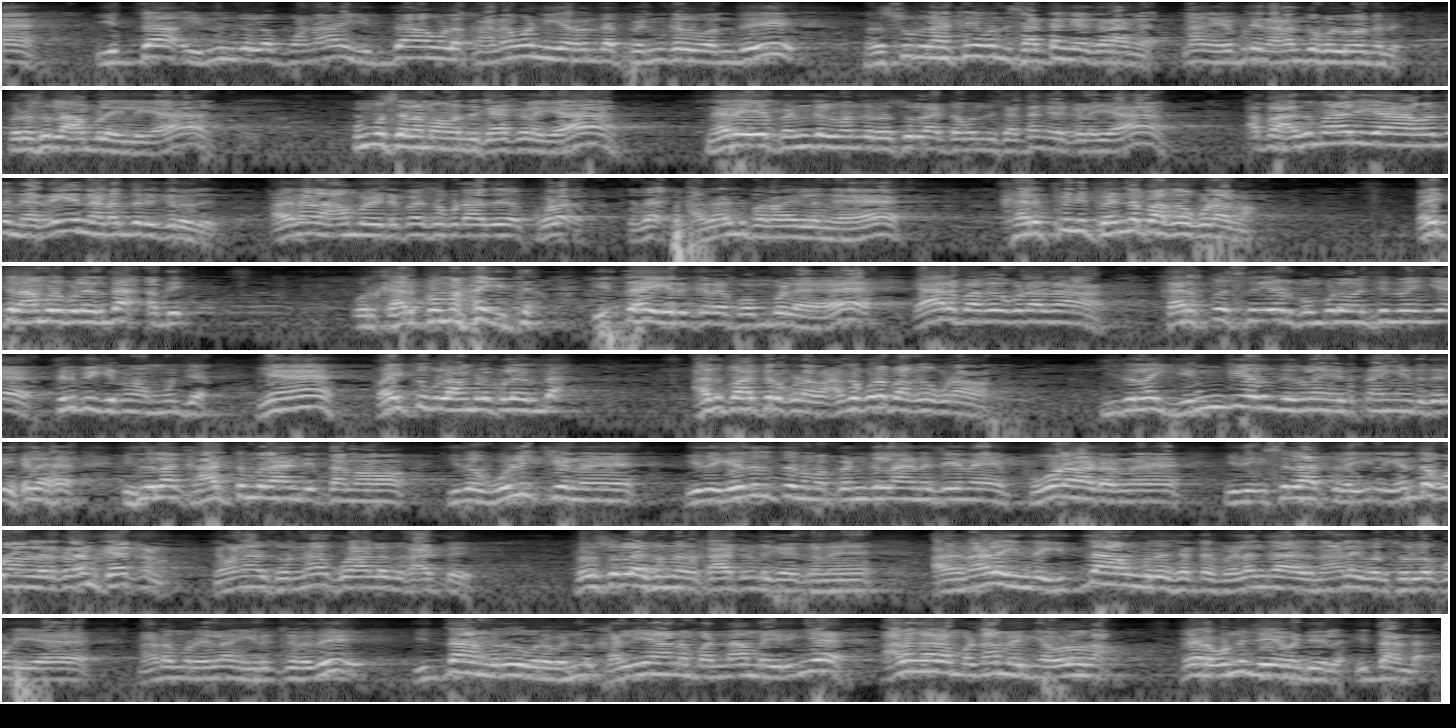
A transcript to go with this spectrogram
இதா இன்னும் சொல்ல போனா இதாவுல கணவன் இறந்த பெண்கள் வந்து ரசூல்லாட்டே வந்து சட்டம் கேட்கறாங்க நாங்க எப்படி நடந்து கொள்வதுன்னு. இப்ப ரசூல் ஆம்பளை இல்லையா? உம்முசலமா வந்து கேட்கலையா நிறைய பெண்கள் வந்து ரசூல்லாட்ட வந்து சட்டம் கேட்கலையா அப்ப அது மாதிரியா வந்து நிறைய நடந்திருக்கிறது. அதனால ஆம்பளைகிட்ட பேசக்கூடாது. அதாவது பரவாயில்லைங்க. கர்ப்பிணி பெண்ணை பார்க்க கூடாதான் வயிற்றுல ஆம்பளை பிள்ளை இருந்தா அப்படி. ஒரு கற்பமா இதா இருக்கிற பொம்பளை யார பார்க்க கூடாதான் கற்பஸ்திரியா ஒரு பொம்பளை வச்சுன்னு வைங்க திருப்பிக்கணும் மூஞ்ச. ஏன்? வயிற்றுக்குள்ள ஆம்பளை பிள்ளை இருந்தா அது பார்த்துடக்கூடாது அதை கூட பார்க்க கூடாதான் இதெல்லாம் எங்க இருந்து இதெல்லாம் எடுத்தாங்கன்னு தெரியல. இதெல்லாம் காட்டுமிராண்டித்தனம். இதை ஒழிக்கணும். இதை எதிர்த்து நம்ம பெண்கள்லாம் என்ன செய்யணும்? போராடணும். இது இஸ்லாத்துல இல்ல எந்த குரான்ல இருக்கலாம்னு கேட்கணும். எவனா சொன்னா குரான்ல காட்டு. ரசூல்லா சொன்ன காட்டுன்னு கேட்கணும். அதனால இந்த இத்தாங்கிற சட்டம் விளங்காதனால இவர் சொல்லக்கூடிய நடைமுறை எல்லாம் இருக்கிறது. இத்தாங்கிறது ஒரு வெண்ணு கல்யாணம் பண்ணாம இருங்க அலங்காரம் பண்ணாம இருங்க அவ்வளவுதான். வேற ஒண்ணும் செய்ய வேண்டியதில்லை. இத்தாண்ட.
